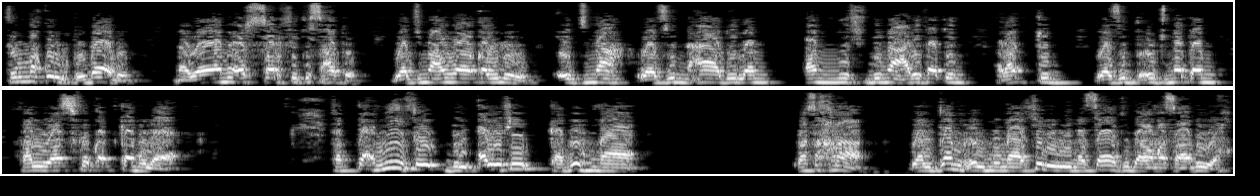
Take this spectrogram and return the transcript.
ثم قلت باب موانع الصرف تسعة. يجمعها قوله اجمع وزن عادلا أنف بمعرفة ركب وزد عجمة فالوصف قد كملا. فالتأنيث بالألف كبهما وصحراء. والجمع المماثل لمساجد ومصابيح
